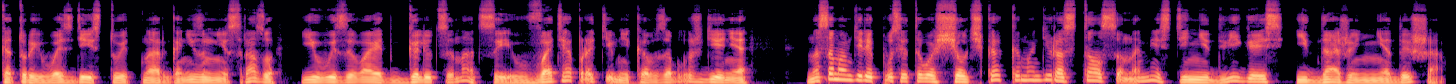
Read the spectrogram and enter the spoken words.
который воздействует на организм не сразу и вызывает галлюцинации, вводя противника в заблуждение. На самом деле, после того щелчка командир остался на месте, не двигаясь и даже не дыша.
